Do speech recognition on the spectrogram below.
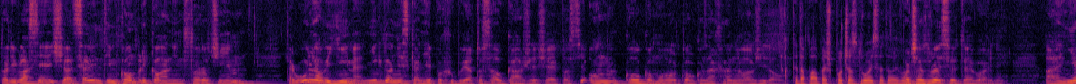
ktorý vlastne išiel celým tým komplikovaným storočím, tak u ňoho vidíme, nikto dneska nepochybuje, a to sa ukáže, že proste on koľko mohol, toľko zachraňoval Židov. Teda pápež počas druhej svetovej vojny. Počas druhej svetovej vojny. Ale ne,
